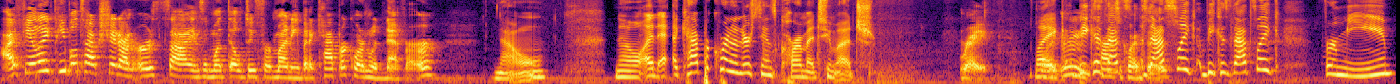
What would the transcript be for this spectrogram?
I feel like people talk shit on Earth signs and what they'll do for money, but a Capricorn would never. no. No, a, a Capricorn understands karma too much. Right. Like mm, because that's that's like because that's like for me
